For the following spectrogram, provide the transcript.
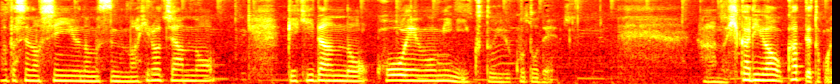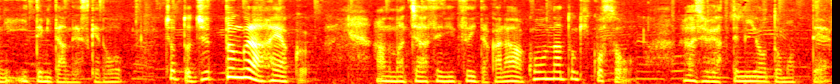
私の親友の娘まひろちゃんの劇団の公演を見に行くということであの光が丘ってとこに行ってみたんですけどちょっと10分ぐらい早くあの待ち合わせに着いたからこんな時こそラジオやってみようと思って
